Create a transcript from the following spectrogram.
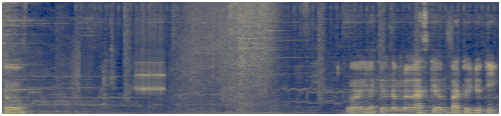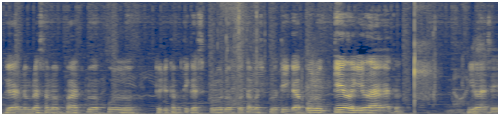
Tuh Wah gila. Kill 16 kill 4 7 3 16 tambah 4 20 7 tambah 3 10 20 tambah 10 30 kill gila gak tuh? Gila sih.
